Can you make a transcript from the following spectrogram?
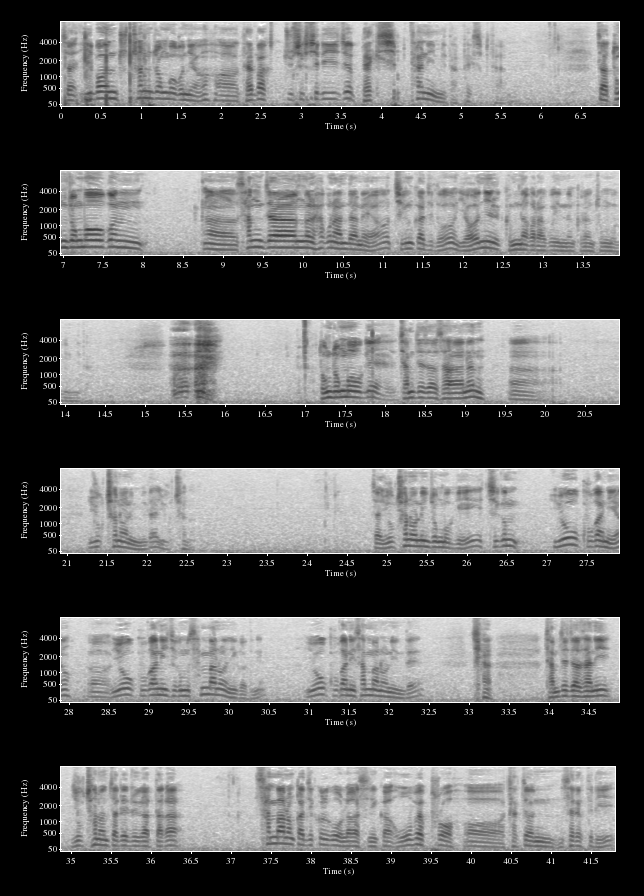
자 이번 추천 종목은요 어, 대박 주식 시리즈 110탄입니다. 110탄. 자 동종목은 어, 상장을 하고 난 다음에요 지금까지도 연일 급락을 하고 있는 그런 종목입니다. 동종목의 잠재자산은 어, 6천원입니다. 6천원. 자 6천원인 종목이 지금 요 구간이요. 어, 요 구간이 지금 3만원이거든요. 요 구간이 3만원인데, 자, 잠재 자산이 6천원짜리를 갖다가 3만원까지 끌고 올라갔으니까 500% 어, 작전 세력들이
